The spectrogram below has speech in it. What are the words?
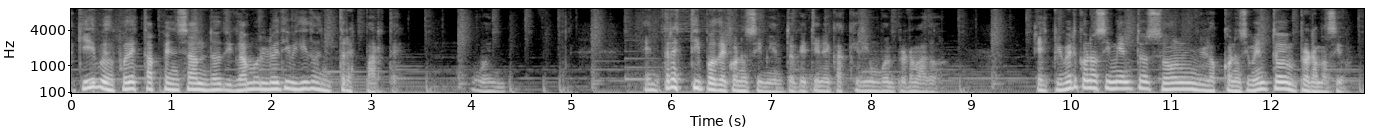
Aquí después de estar pensando, digamos, lo he dividido en tres partes. En, en, tres tipos de conocimiento que tiene que adquirir un buen programador. El primer conocimiento son los conocimientos en programación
